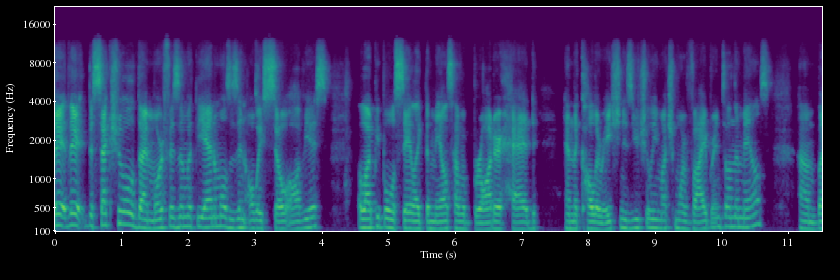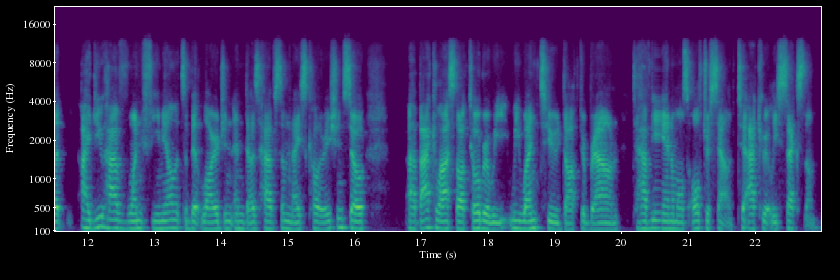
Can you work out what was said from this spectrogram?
the the sexual dimorphism with the animals isn't always so obvious. A lot of people will say like the males have a broader head and the coloration is usually much more vibrant on the males. Um, but I do have one female that's a bit large and, and does have some nice coloration. So uh, back last October, we we went to Dr. Brown to have the animals ultrasound to accurately sex them,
